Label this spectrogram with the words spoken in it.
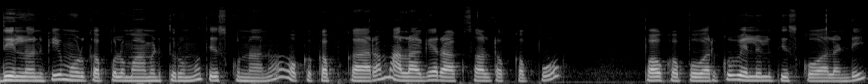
దీనిలోనికి మూడు కప్పులు మామిడి తురుము తీసుకున్నాను. ఒక కప్పు కారం అలాగే రాక్ సాల్ట్ ఒక కప్పు పావు కప్పు వరకు వెల్లుల్లి తీసుకోవాలండి.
